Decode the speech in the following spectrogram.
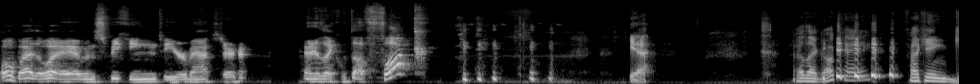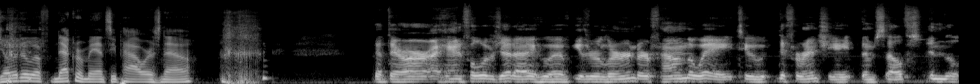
"Oh, by the way, I've been speaking to your master," and he's like, "What the fuck?" Yeah. I was like, okay, fucking Yoda with necromancy powers now. That there are a handful of Jedi who have either learned or found the way to differentiate themselves in the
